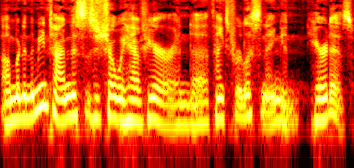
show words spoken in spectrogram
Um, but in the meantime, this is a show we have here, and uh, thanks for listening. And here it is.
